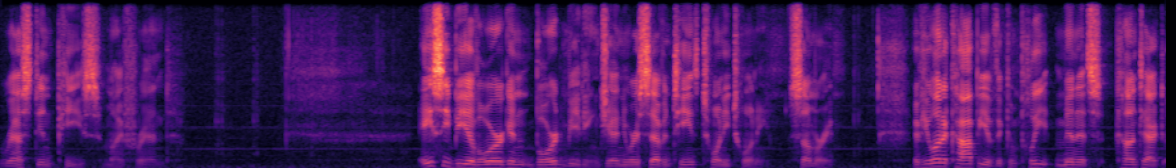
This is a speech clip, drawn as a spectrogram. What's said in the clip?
Rest in peace, my friend. ACB of Oregon Board Meeting, January 17, 2020. Summary. If you want a copy of the complete minutes, contact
